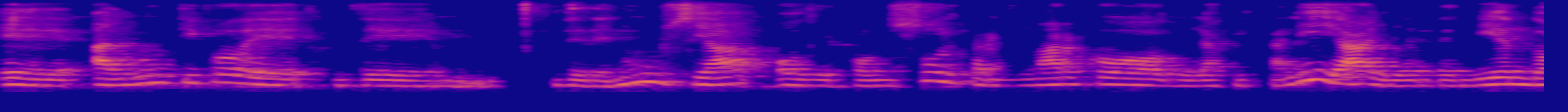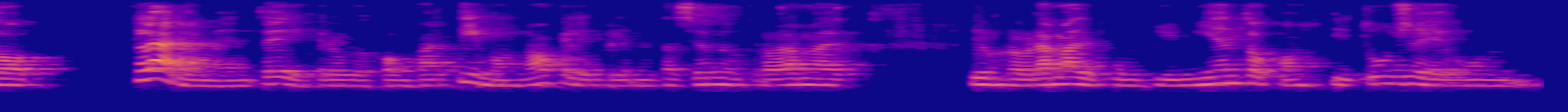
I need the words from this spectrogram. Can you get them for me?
eh, algún tipo de, de, de, denuncia o de consulta en el marco de la fiscalía, y entendiendo claramente, y creo que compartimos, ¿no? que la implementación de un programa de, un programa de cumplimiento constituye un,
